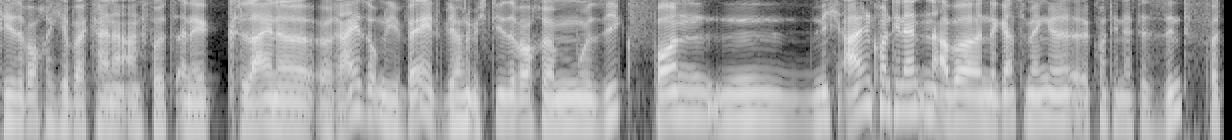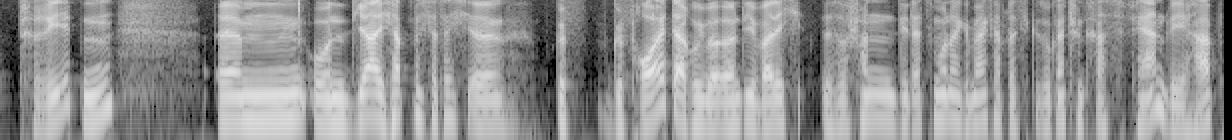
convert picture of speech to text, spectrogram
diese Woche hier bei Keine Angst vor Hits eine kleine Reise um die Welt. Wir haben nämlich diese Woche Musik von nicht allen Kontinenten, aber eine ganze Menge Kontinente sind vertreten. Ähm, und ja, ich habe mich tatsächlich äh, gefreut darüber irgendwie, weil ich so schon die letzten Monate gemerkt habe, dass ich so ganz schön krass Fernweh habe.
